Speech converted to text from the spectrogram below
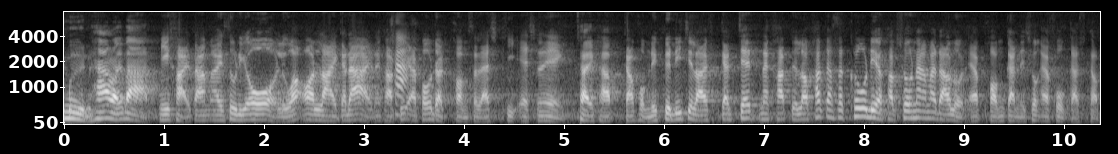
1,500 บาท มีขายตาม iStudio หรือว่าออนไลน์ก็ได้นะครับ ที่ค่ะ apple.com/th นั่นเองใช่ครับ ครับผมนี่คือ Digilife Gadget นะครับ เดี๋ยวเราพักกันสักครู่เดียวครับ ช่วงหน้ามาดาวน์โหลดแอปพร้อมกันในช่วงแอปโฟกัสครับ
